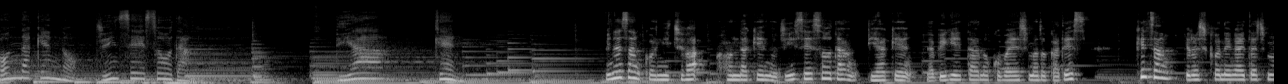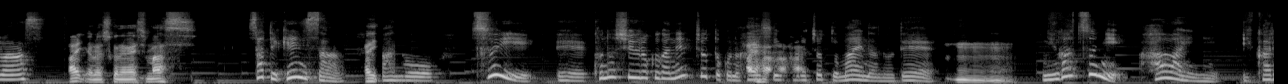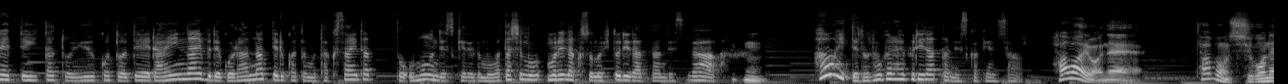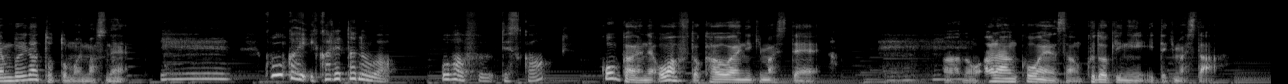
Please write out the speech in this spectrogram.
本田健の人生相談。 Dear Ken。皆さんこんにちは。本田健の人生相談。 Dear Ken。ナビゲーターの小林まどかです。健さんよろしくお願いいたします。はい、よろしくお願いします。さて健さん、はい。あのつい、えーこの収録がねちょっとこの配信からちょっと前なので、うんうん2月にハワイに行かれていたということで LINE ライブでご覧になっている方もたくさんいたと思うんですけれども私も漏れなくその一人だったんですがうん。うん、ハワイってどのぐらいぶりだったんですかケンさん？ハワイはね、多分4、5年ぶりだったと思いますね。えー、今回行かれたのはオアフですか？今回はね、オアフとカウアイに来まして、えーあの、アラン・コーエンさんを口説きに行ってきました。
